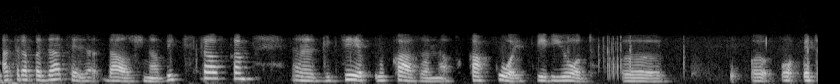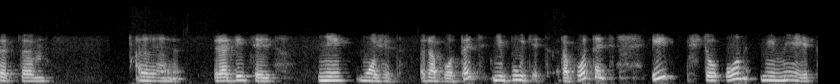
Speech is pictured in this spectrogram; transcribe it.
от работодателя должна быть справка, э, где указано, в какой период э, э, этот родитель не может работать, не будет работать, и что он не имеет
